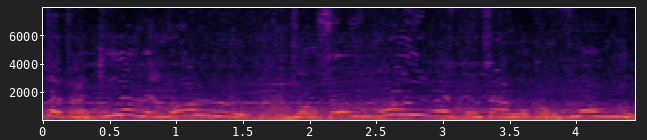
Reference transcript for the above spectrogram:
Tranquila, mi amor. Yo soy muy responsable. Confía en mí.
